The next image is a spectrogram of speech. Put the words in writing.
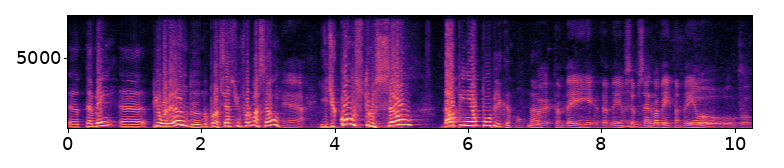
uh, também uh, piorando no processo de informação é. e de construção da opinião pública. Bom, né? Também, também você observa bem, também o, o,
